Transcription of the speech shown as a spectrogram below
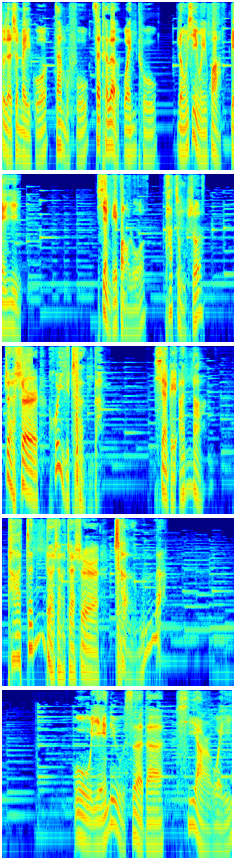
作者是美国詹姆福塞特勒文图，荣信文化编译。献给保罗，他总说这事儿会成的。献给安娜，他真的让这事儿成了。五颜六色的希尔维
